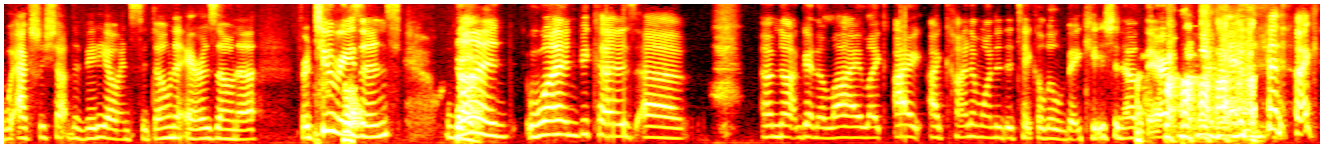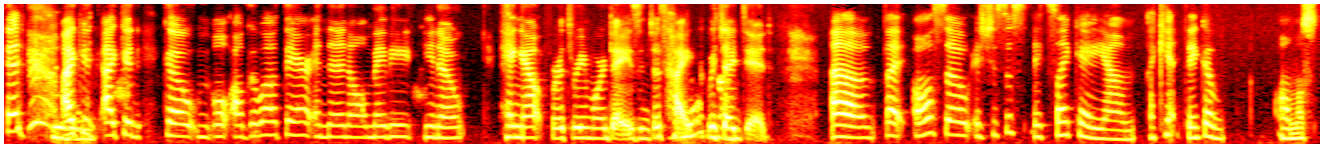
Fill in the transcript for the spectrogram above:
we actually shot the video in sedona arizona for two reasons. One one because uh I'm not gonna lie. Like I, I kind of wanted to take a little vacation out there, and, I could, I could, I could go. Well, I'll go out there, and then I'll maybe, you know, hang out for three more days and just hike, which I did. Um, but also, it's just, a, it's like a, um, I can't think of almost,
